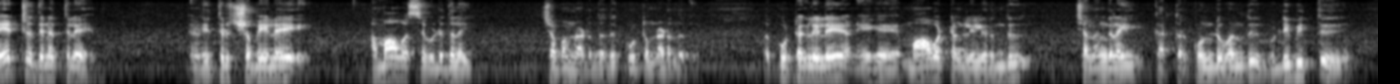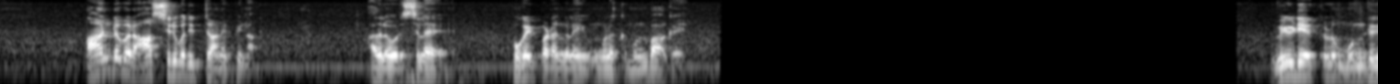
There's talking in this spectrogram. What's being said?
நேற்று தினத்திலே என்னுடைய திருச்சபையிலே அமாவாசை விடுதலை ஜபம் நடந்தது கூட்டம் நடந்தது. கூட்டங்களிலே அநேக மாவட்டங்களிலிருந்து ஜனங்களை கர்த்தர் கொண்டு வந்து விடுவித்து ஆண்டவர் ஆசீர்வதித்து அனுப்பினார். அதில் ஒரு சில புகைப்படங்களை உங்களுக்கு முன்பாக வீடியோக்களும் உண்டு.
